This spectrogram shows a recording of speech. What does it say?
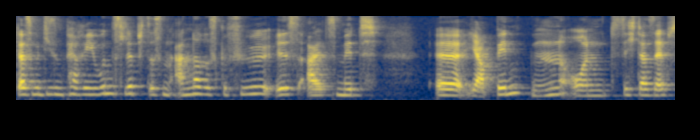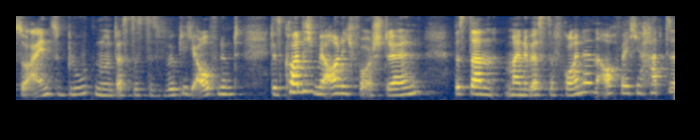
dass mit diesen Periodenslips das ein anderes Gefühl ist als mit äh, ja, Binden und sich da selbst so einzubluten und dass das das wirklich aufnimmt. Das konnte ich mir auch nicht vorstellen, bis dann meine beste Freundin auch welche hatte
